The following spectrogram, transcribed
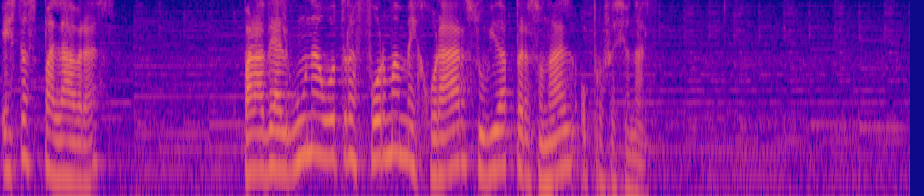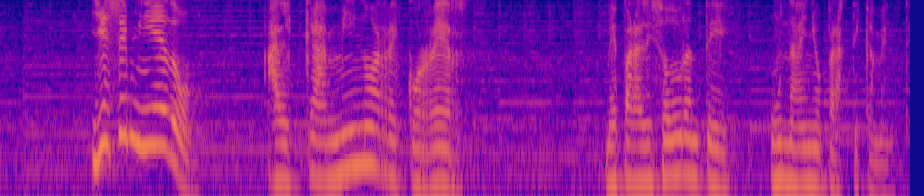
estas palabras para de alguna u otra forma mejorar su vida personal o profesional. Y ese miedo al camino a recorrer me paralizó durante un año prácticamente.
